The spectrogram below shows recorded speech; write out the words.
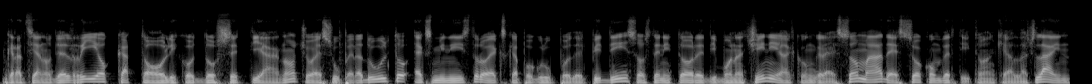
Graziano del Rio, cattolico dossettiano, cioè super adulto, ex ministro, ex capogruppo del PD, sostenitore di Bonaccini al congresso, ma adesso convertito anche alla Schlein.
